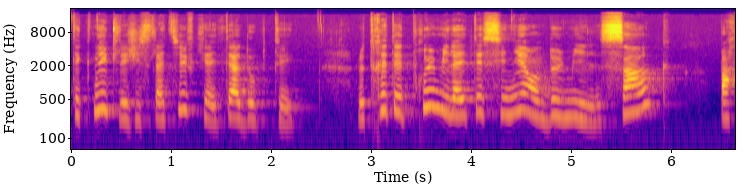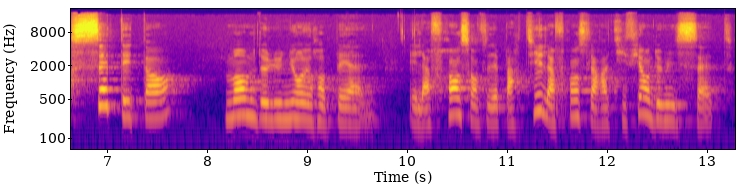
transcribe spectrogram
technique législative qui a été adoptée. Le traité de Prüm, il a été signé en 2005 par sept États membres de l'Union européenne. Et la France en faisait partie, la France l'a ratifié en 2007.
